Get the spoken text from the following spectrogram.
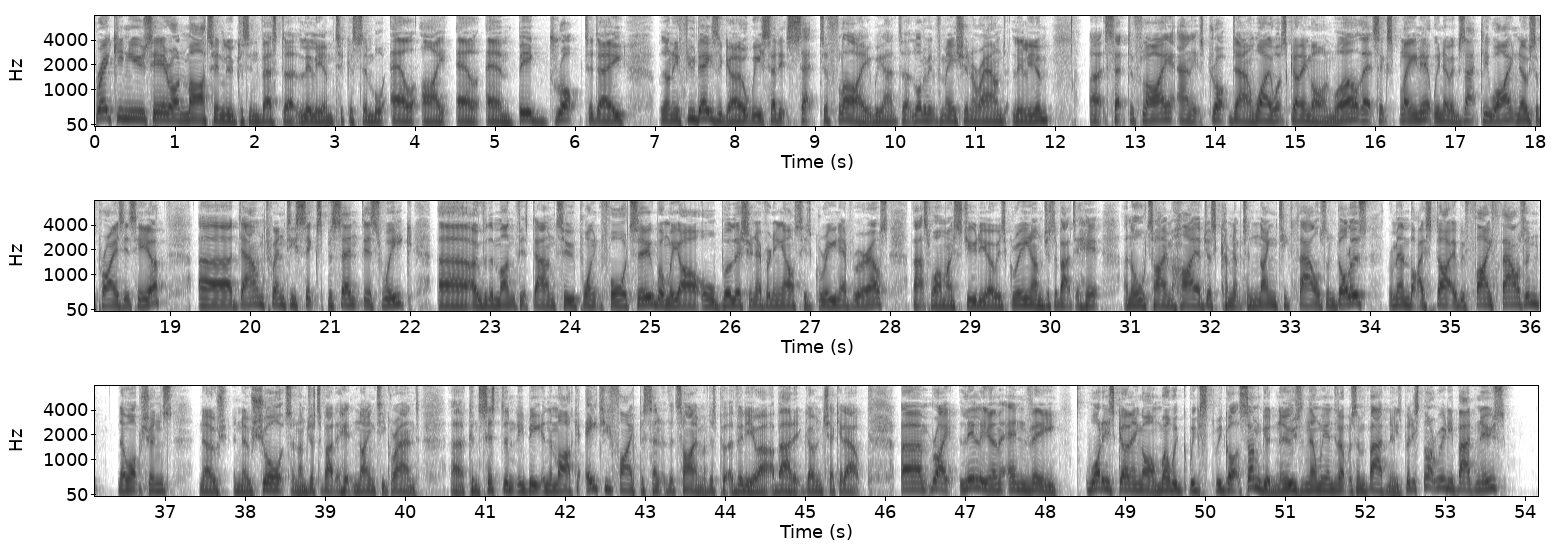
Breaking news here on Martyn Lucas Investor, Lilium, ticker symbol L I L M. Big drop today. Only a few days ago, we said it's set to fly. We had a lot of information around Lilium uh, set to fly and it's dropped down. Why? What's going on? Well, let's explain it. We know exactly why. No surprises here. Uh, down 26% this week. Uh, over the month, it's down 2.42 when we are all bullish and everything else is green everywhere else. That's why my studio is green. I'm just about to hit an all time high. I've just coming up to $90,000. Remember, I started with 5,000 no options, no no shorts, and I'm just about to hit 90 grand. Uh, consistently beating the market 85% of the time. I've just put a video out about it. Go and check it out. Um, right, Lilium NV. What is going on? Well, we, we, we got some good news and then we ended up with some bad news, but it's not really bad news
